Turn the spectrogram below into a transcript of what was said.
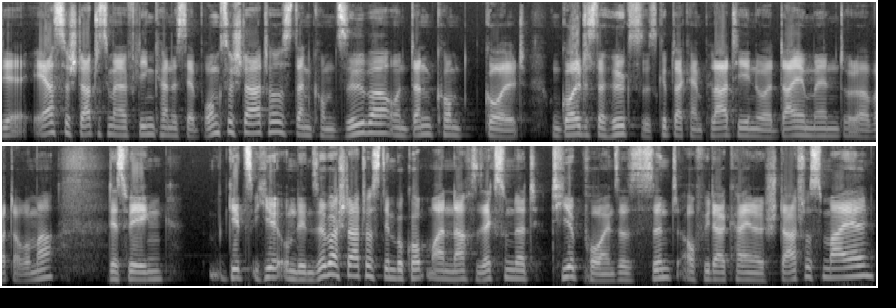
der erste Status, den man erfliegen kann, ist der Bronzestatus, dann kommt Silber und dann kommt Gold. Und Gold ist der höchste. Es gibt da kein Platin oder Diamond oder was auch immer. Deswegen geht es hier um den Silberstatus, den bekommt man nach 600 Tierpoints. Das sind auch wieder keine Statusmeilen,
